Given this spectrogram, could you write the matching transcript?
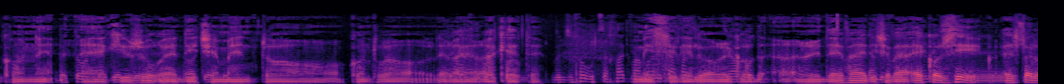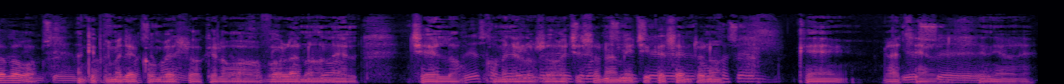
con eh, chiusure di cemento contro le racchette missili. Lui rideva e diceva è così, questo è il lavoro. Anche prima prima del converso che lo volano nel cielo come nello Zohar. Ci sono amici che sentono che, grazie al Signore,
